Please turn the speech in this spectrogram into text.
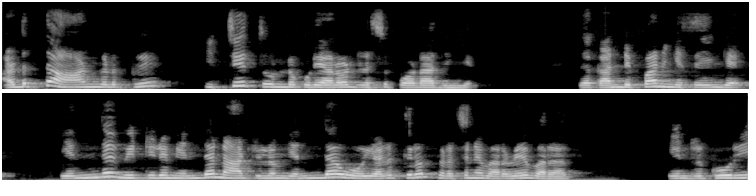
அடுத்த ஆண்களுக்கு இச்சை தூண்டக்கூடிய அளவு ட்ரெஸ் போடாதீங்க. இதை கண்டிப்பாக நீங்கள் செய்யுங்க. எந்த வீட்டிலும் எந்த நாட்டிலும் எந்த இடத்திலும் பிரச்சனை வரவே வராது. என்று கூறி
